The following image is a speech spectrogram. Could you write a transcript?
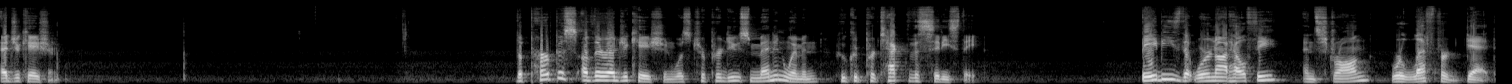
Education. The purpose of their education was to produce men and women who could protect the city state. Babies that were not healthy and strong were left for dead.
